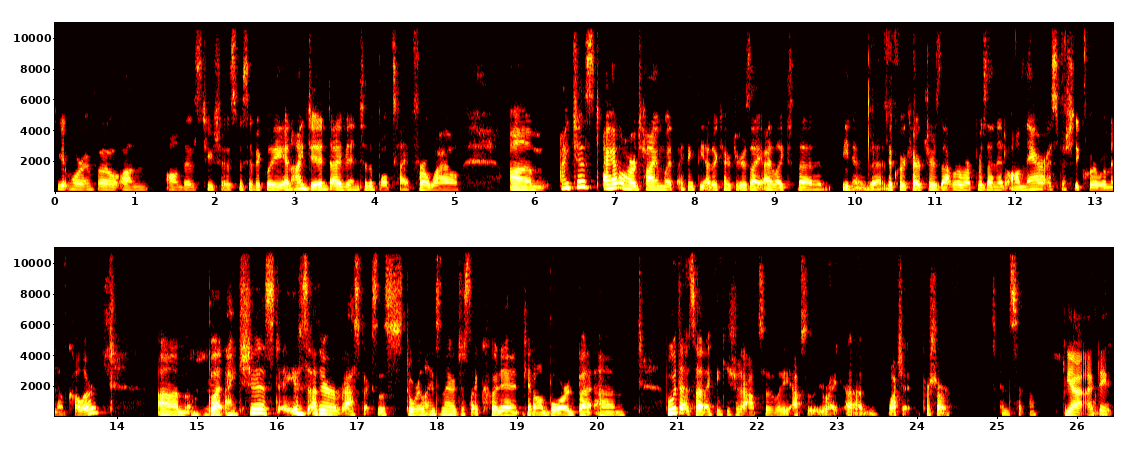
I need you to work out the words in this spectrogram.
to get more info on on those two shows specifically. And I did dive into the bold type for a while. Um, I just I had a hard time with I think the other characters. I, I liked the you know the the queer characters that were represented on there, especially queer women of color. Um, mm-hmm. But I just there's other aspects of the storylines in there just I couldn't get on board. But um, but with that said, I think you should absolutely absolutely right um, watch it for sure. And so yeah, I think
